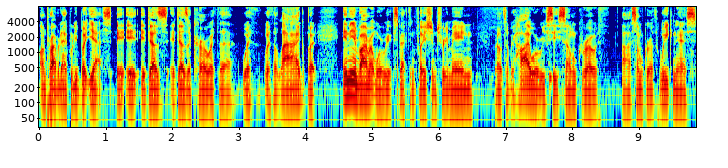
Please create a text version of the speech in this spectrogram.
on private equity. But yes, it, it, it does it does occur with a with with a lag. But in the environment where we expect inflation to remain relatively high, where we see some growth, uh, some growth weakness,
